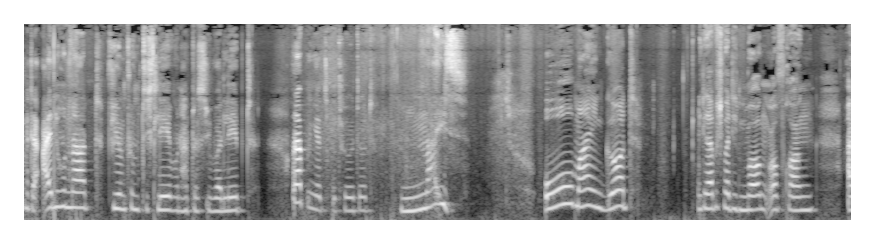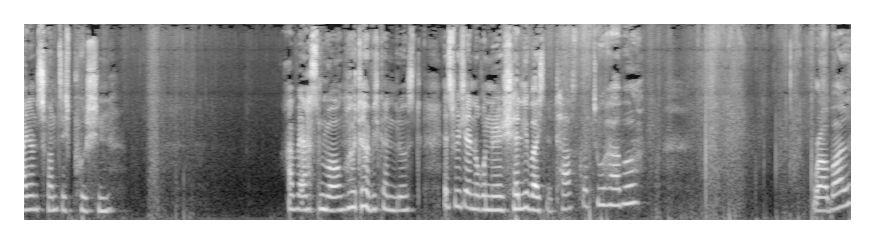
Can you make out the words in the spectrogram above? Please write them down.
Hatte 154 Leben und habe das überlebt. Und habe ihn jetzt getötet. Nice. Oh mein Gott. Ich glaube, ich werde ihn morgen auf Rang 21 pushen. Aber erst morgen. Heute habe ich keine Lust. Jetzt will ich eine Runde Shelly, weil ich eine Task dazu habe. Brawlball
